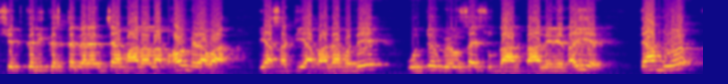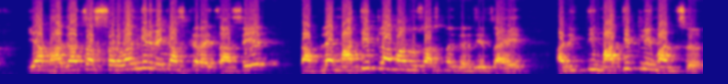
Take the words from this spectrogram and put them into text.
शेतकरी कष्टकऱ्यांच्या मालाला भाव मिळावा यासाठी या भागामध्ये उद्योग व्यवसाय सुद्धा आणता आलेले नाहीयेत त्यामुळं या भागाचा सर्वांगीण विकास करायचा असेल तर आपल्या मातीतला माणूस असणं गरजेचं आहे. आणि ती मातीतली माणसं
